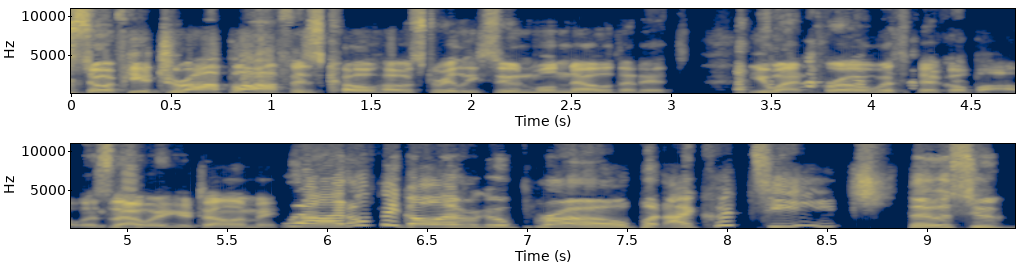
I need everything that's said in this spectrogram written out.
so if you drop off as co-host really soon, we'll know that it's you went pro with pickleball. Is that what you're telling me? Well, I don't think I'll ever go pro, but I could teach those who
